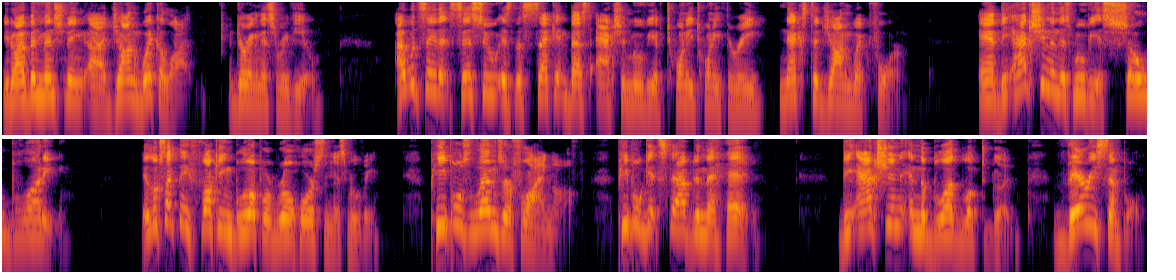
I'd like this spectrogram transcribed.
You know, I've been mentioning uh, John Wick a lot during this review. I would say that Sisu is the second best action movie of 2023, next to John Wick 4. And the action in this movie is so bloody. It looks like they fucking blew up a real horse in this movie. People's limbs are flying off. People get stabbed in the head. The action and the blood looked good. Very simple,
